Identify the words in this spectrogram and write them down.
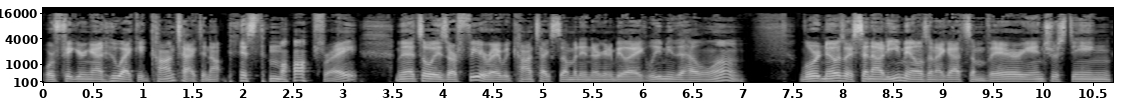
or figuring out who I could contact and not piss them off, right? I mean, that's always our fear, right? We contact somebody and they're going to be like, leave me the hell alone. Lord knows I sent out emails and I got some very interesting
